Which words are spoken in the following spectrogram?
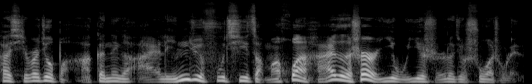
他媳妇就把跟那个矮邻居夫妻怎么换孩子的事儿一五一十的就说出来了。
